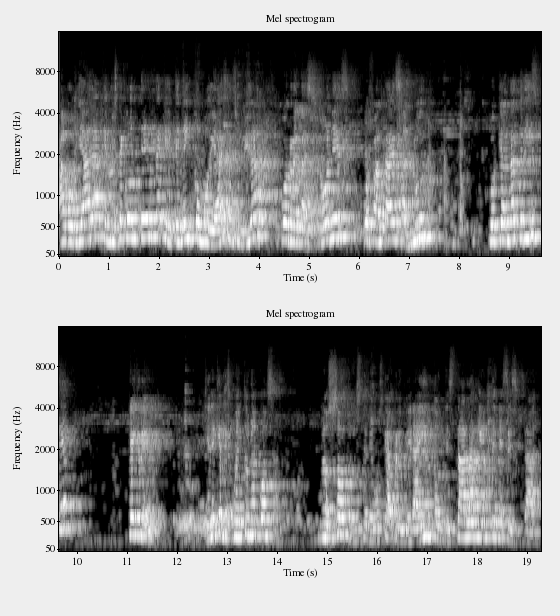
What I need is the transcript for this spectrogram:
agobiada, que no esté contenta, que tenga incomodidades en su vida por relaciones, por falta de salud, porque anda triste? ¿Qué creen? Quiere que les cuente una cosa. Nosotros tenemos que aprender a ir donde está la gente necesitada.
